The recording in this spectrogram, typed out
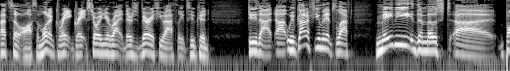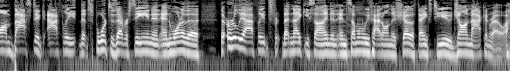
That's so awesome. What a great, great story. And you're right. There's very few athletes who could do that. Uh, we've got a few minutes left. Maybe the most uh, bombastic athlete that sports has ever seen, and, and one of the the early athletes for, that Nike signed, and, and someone we've had on this show, thanks to you, John McEnroe.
